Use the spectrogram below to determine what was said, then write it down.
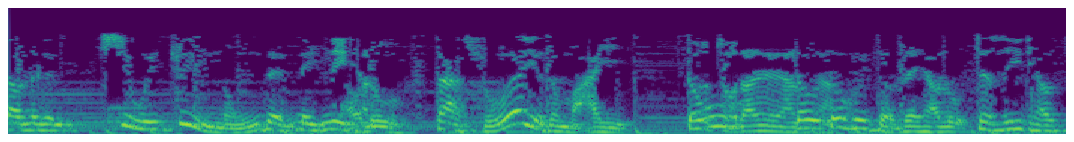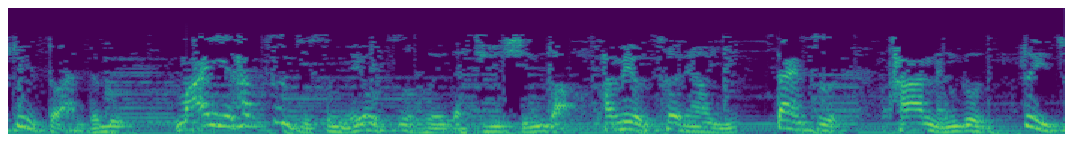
到那个气味最浓的那那条路，但所有的蚂蚁。都都走到这条路都都会走这条路，这是一条最短的路。蚂蚁它自己是没有智慧的去寻找，它没有测量仪，但是它能够最终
